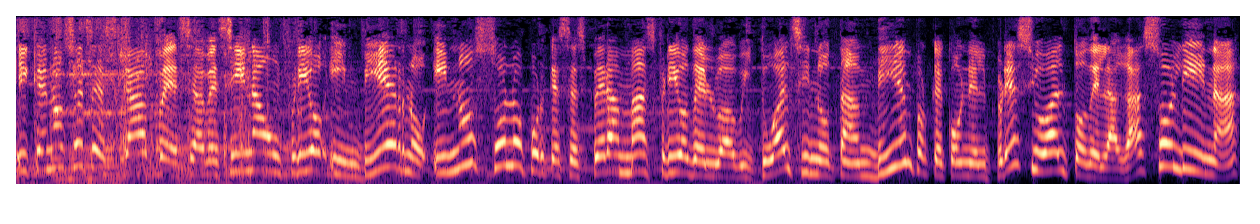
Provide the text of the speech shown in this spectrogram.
Y que no se te escape, se avecina un frío invierno y no solo porque se espera más frío de lo habitual, sino también porque con el precio alto de la gasolina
